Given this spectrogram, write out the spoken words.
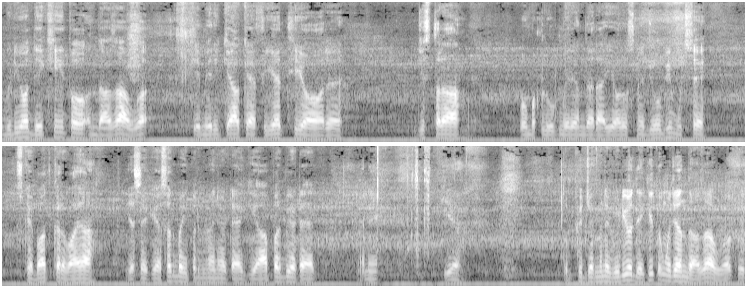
वीडियो देखी तो अंदाज़ा हुआ कि मेरी क्या कैफियत थी और जिस तरह वो मखलूक मेरे अंदर आई और उसने जो भी मुझसे उसके बाद करवाया। जैसे कि असद भाई पर भी मैंने अटैक किया आप पर भी अटैक मैंने किया। तो फिर जब मैंने वीडियो देखी तो मुझे अंदाज़ा हुआ कि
